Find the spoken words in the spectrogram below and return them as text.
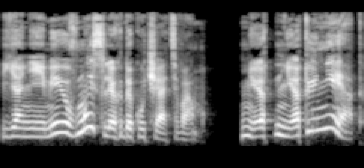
я не имею в мыслях докучать вам. Нет, нет и нет,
